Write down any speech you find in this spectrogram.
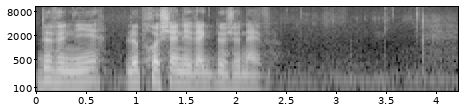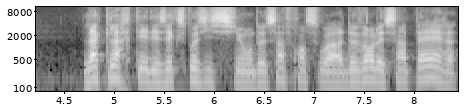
devenir le prochain évêque de Genève. La clarté des expositions de Saint François devant le Saint-Père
